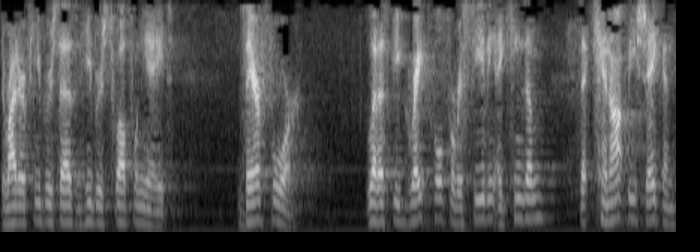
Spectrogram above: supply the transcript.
The writer of Hebrews says in Hebrews 12:28, "Therefore, let us be grateful for receiving a kingdom that cannot be shaken,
